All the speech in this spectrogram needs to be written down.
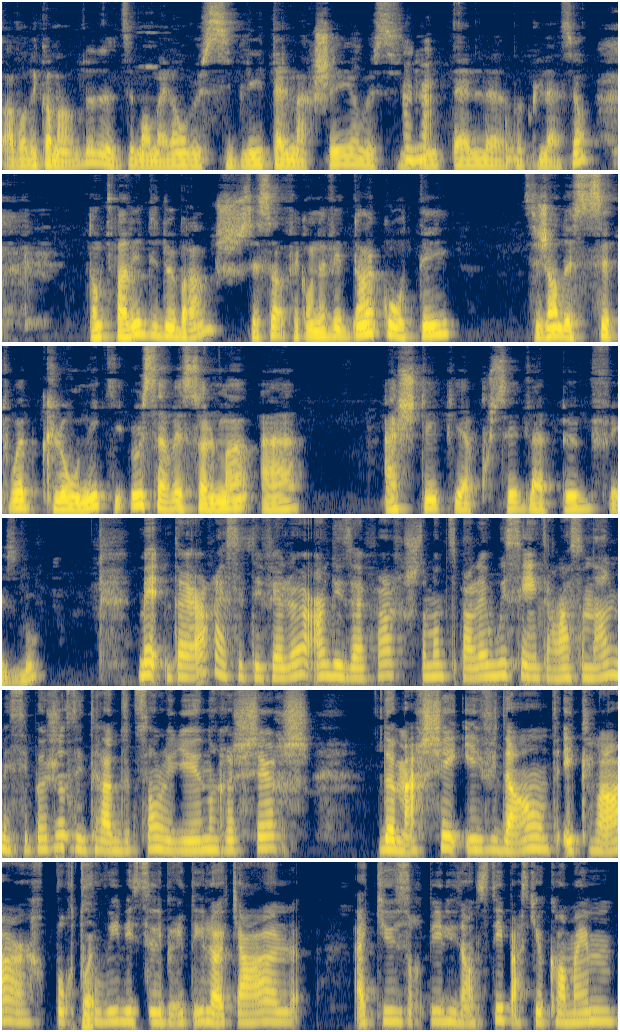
avoir des commandes, là, de dire, bon, mais ben là, on veut cibler tel marché, on veut cibler mm-hmm. telle euh, population. Donc, tu parlais des deux branches, c'est ça. Fait qu'on avait d'un côté ces genres de sites web clonés qui, eux, servaient seulement à acheter puis à pousser de la pub Facebook. Mais d'ailleurs, à cet effet-là, un des affaires, justement, tu parlais, oui, c'est international, mais c'est pas juste des traductions. Il y a une recherche de marché évidente et claire pour trouver les célébrités locales à qui usurper l'identité parce a quand même.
